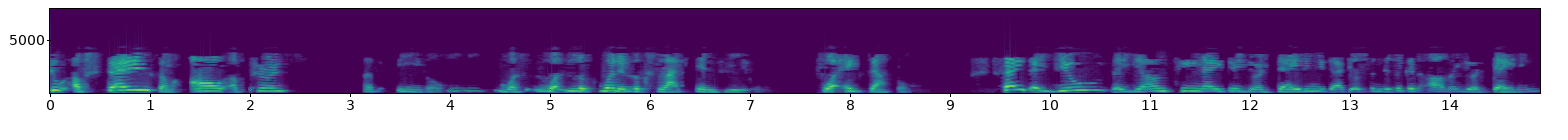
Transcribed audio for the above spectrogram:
To abstain from all appearance of evil, mm-hmm. what, what, look, what it looks like in view. For example, say that you, the young teenager, you're dating, you got your significant other, you're dating.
